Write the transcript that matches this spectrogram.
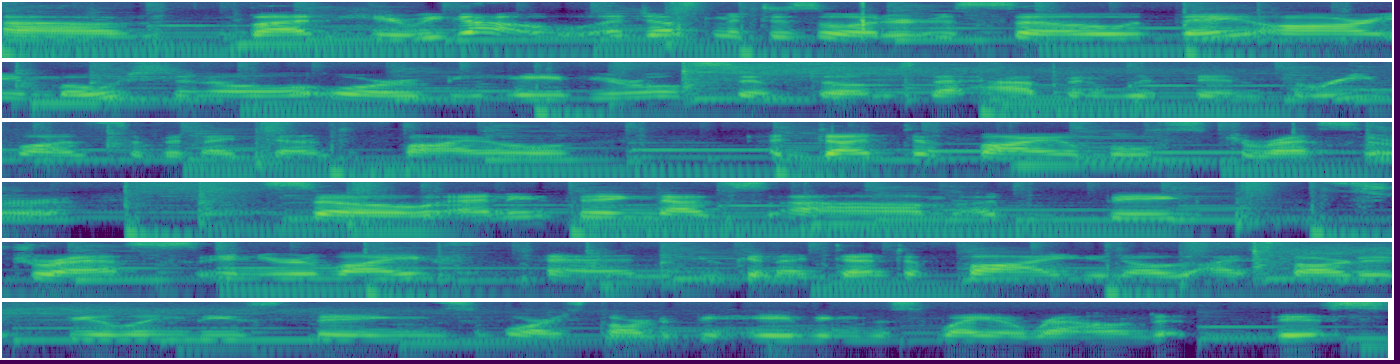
Um, but here we go adjustment disorders. So they are emotional or behavioral symptoms that happen within three months of an identifiable, identifiable stressor. So anything that's um, a big stress in your life and you can identify, you know, I started feeling these things or I started behaving this way around this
